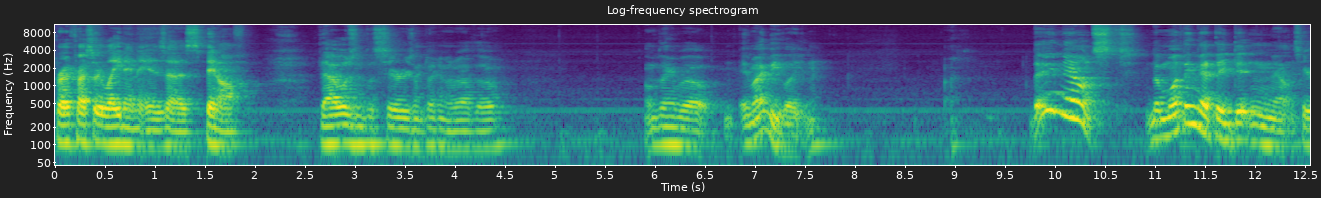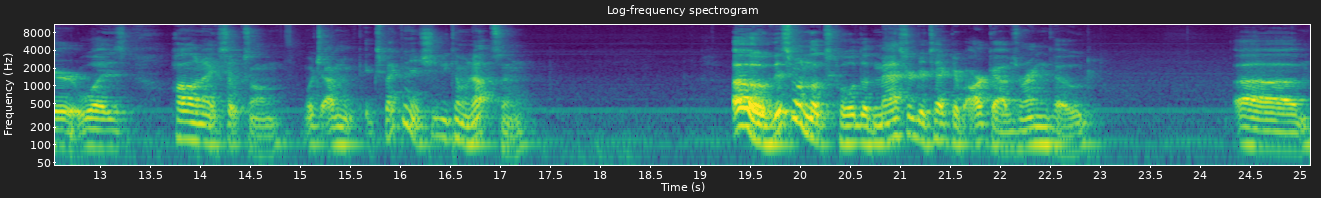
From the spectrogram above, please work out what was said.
Professor Layton is a spin off. That wasn't the series I'm thinking about though. I'm thinking about it might be Leighton. They announced the one thing that they didn't announce here was Hollow Knight Silksong, which I'm expecting it should be coming out soon. Oh, this one looks cool. The Master Detective Archives Rain Code um,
